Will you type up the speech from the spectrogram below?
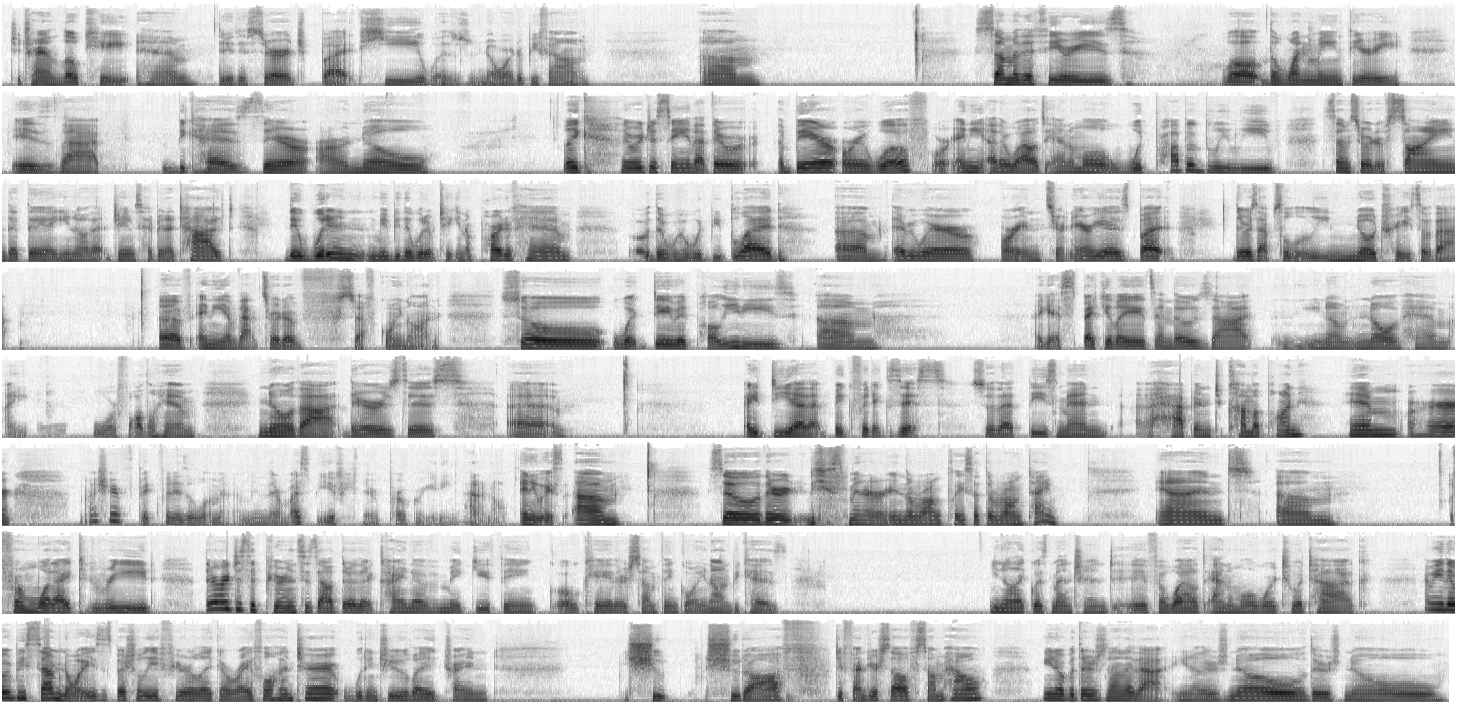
to try and locate him through the search, but he was nowhere to be found. um, some of the theories, well, the one main theory is that because there are no like they were just saying that there were a bear or a wolf or any other wild animal would probably leave some sort of sign that they you know that James had been attacked. They wouldn't maybe they would have taken a part of him or there would be blood um, everywhere or in certain areas but there was absolutely no trace of that of any of that sort of stuff going on. So, what David Paulides, um, I guess, speculates, and those that you know know of him I, or follow him know that there's this uh, idea that Bigfoot exists, so that these men uh, happen to come upon him or her I'm not sure if Bigfoot is a woman. I mean, there must be if they're procreating. I don't know. Anyways, um, so they're these men are in the wrong place at the wrong time, and um, from what I could read, there are disappearances out there that kind of make you think, okay, there's something going on because. You know, like was mentioned, if a wild animal were to attack, I mean, there would be some noise, especially if you're like a rifle hunter. Wouldn't you like try and shoot shoot off, defend yourself somehow? You know, but there's none of that. You know, there's no there's no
